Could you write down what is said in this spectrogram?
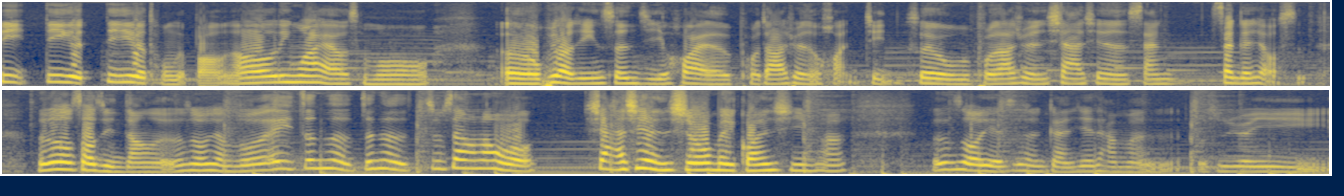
第第一个第一个桶的包，然后另外还有什么？呃，我不小心升级坏了 production 的环境，所以我们 production 下线了三三个小时，那时候超紧张的。那时候想说，哎，真的真的就这样让我下线修没关系吗？那时候也是很感谢他们，就是愿意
